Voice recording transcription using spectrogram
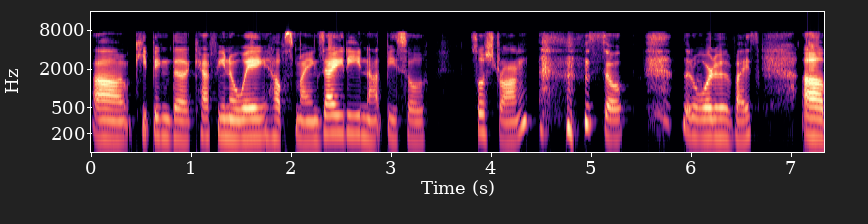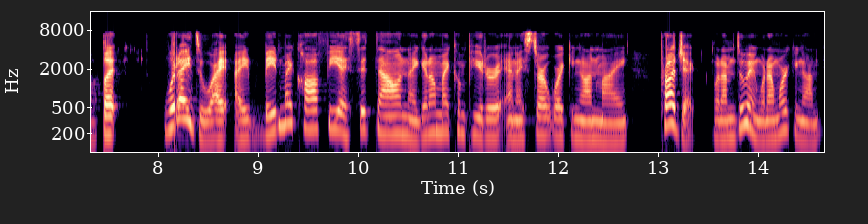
Uh, keeping the caffeine away helps my anxiety not be so so strong. so, little word of advice. Uh, but what I do, I, I made my coffee, I sit down, I get on my computer, and I start working on my project, what I'm doing, what I'm working on,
